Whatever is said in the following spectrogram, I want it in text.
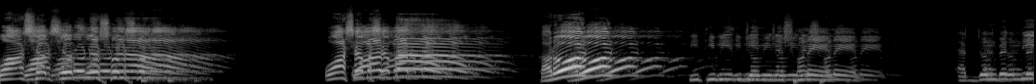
ও আশা করো না শোনা ও আশা বাদ দাও। কারণ পৃথিবীর জমিনে শোনে একজন ব্যক্তি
